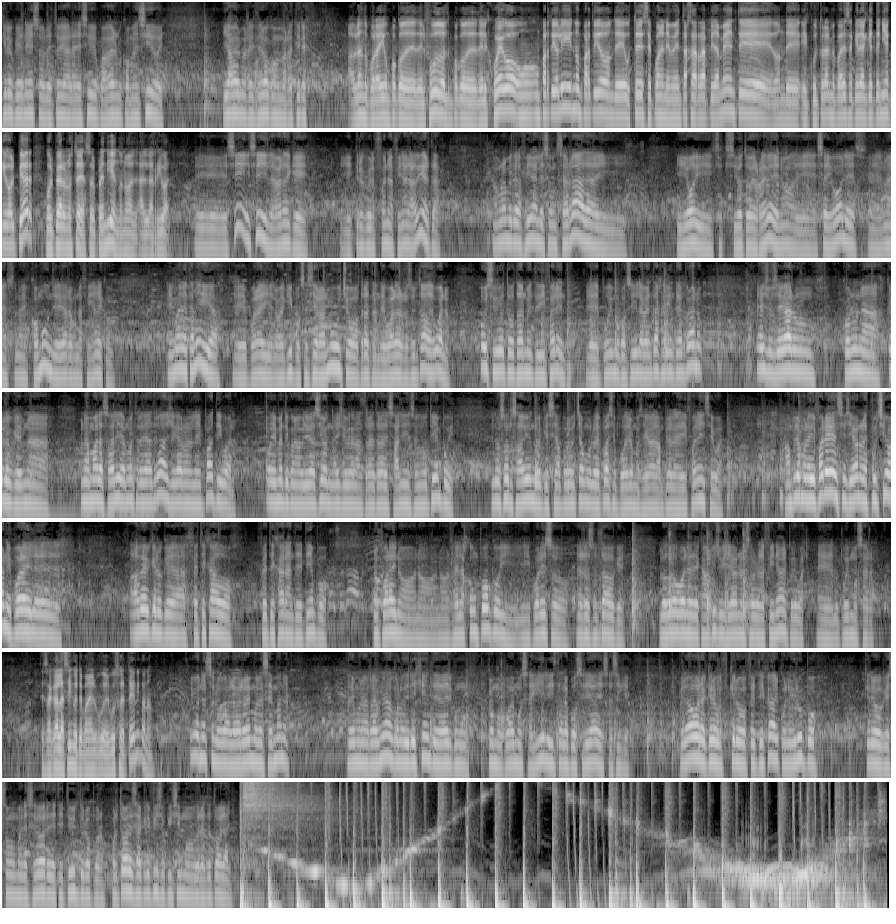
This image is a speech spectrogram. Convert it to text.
creo que en eso le estoy agradecido por haberme convencido y haberme retirado como me retiré. Hablando por ahí un poco del fútbol, un poco del juego, un, partido lindo, un partido donde ustedes se ponen en ventaja rápidamente, donde el cultural me parece que era el que tenía que golpear, golpearon ustedes, sorprendiendo ¿no? al, rival. Eh, sí, sí, la verdad que eh, creo que fue una final abierta. Normalmente las finales son cerradas y, y hoy siguió todo el revés, ¿no? De seis goles, eh, no, es, común llegar a una final con en esta liga. Eh, por ahí los equipos se cierran mucho, tratan de guardar resultados. Y bueno, hoy se vio totalmente diferente. Eh, pudimos conseguir la ventaja bien temprano. Ellos llegaron con una, creo que una, mala salida nuestra de atrás, llegaron al empate y bueno, obviamente con la obligación ellos iban a tratar de salir en segundo tiempo y, nosotros sabiendo que si aprovechamos los espacios podremos llegar a ampliar la diferencia y bueno, ampliamos la diferencia, llegaron la expulsión y por ahí el ver, creo que festejado, festejar antes de tiempo, no por ahí nos no, relajó un poco y, por eso el resultado que los dos goles de Campillo que llegaron sobre el final, pero bueno, eh, lo pudimos cerrar. ¿Te sacás las 5 y te pones el, buzo de técnico no? Y bueno, eso lo, lo en la semana. Tenemos una reunión con los dirigentes a ver cómo, cómo podemos seguir y está la posibilidad de eso, así que. Pero ahora creo, quiero festejar con el grupo, creo que somos merecedores de este título por, por todo el sacrificio que hicimos durante todo el año.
